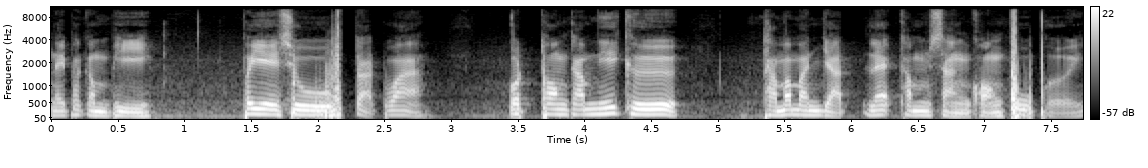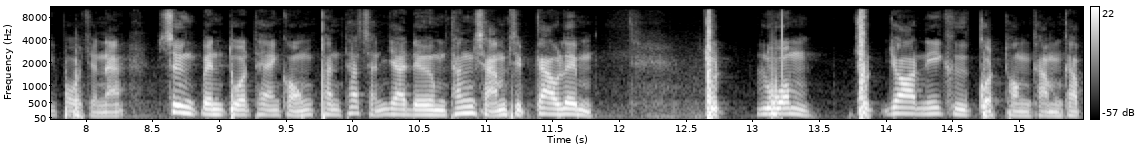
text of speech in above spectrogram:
ในพระคัมภีร์ พระเยซูตรัสว่ากฎทองคำนี้คือธรรมบัญญัติและคำสั่งของผู้เผยพระวจนะ ซึ่งเป็นตัวแทนของพันธสัญญาเดิมทั้ง 39 เล่ม จุดรวมจุดยอดนี้คือกฎทองคำครับ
